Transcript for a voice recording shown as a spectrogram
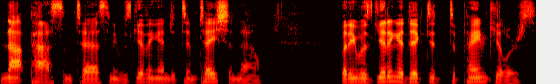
not passed some tests and he was giving in to temptation now. But he was getting addicted to painkillers.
